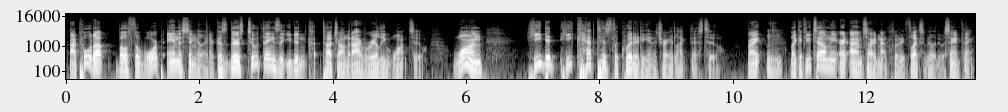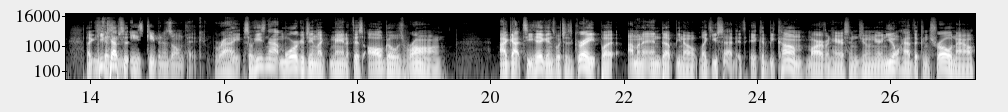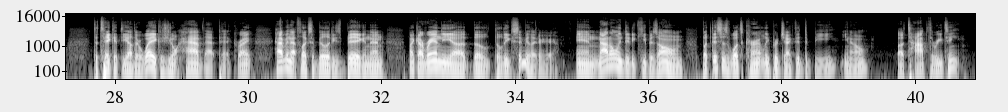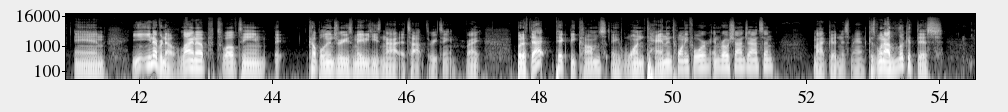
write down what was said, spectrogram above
I pulled up both the warp and the simulator because there's two things that you didn't c- touch on that I really want to. One, he did he kept his liquidity in a trade like this too, right? Like if you tell me, or I'm sorry, not liquidity, flexibility, but same thing. Like he Because kept he- it he's keeping his own pick. right, so he's not mortgaging like, man, if this all goes wrong, I got T Higgins, which is great, but I'm going to end up, you know, like you said, it, it could become Marvin Harrison Jr., and you don't have the control now to take it the other way because you don't have that pick, right? Having that flexibility is big. And then, Mike, I ran the, uh, the the league simulator here, and not only did he keep his own, but this is what's currently projected to be, you know, a top three team. And you, you never know. Lineup, 12 team, a couple injuries, maybe he's not a top three team, right? But if that pick becomes a 110 and 24 in Roschon Johnson, my goodness, man. Because when I look at this,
